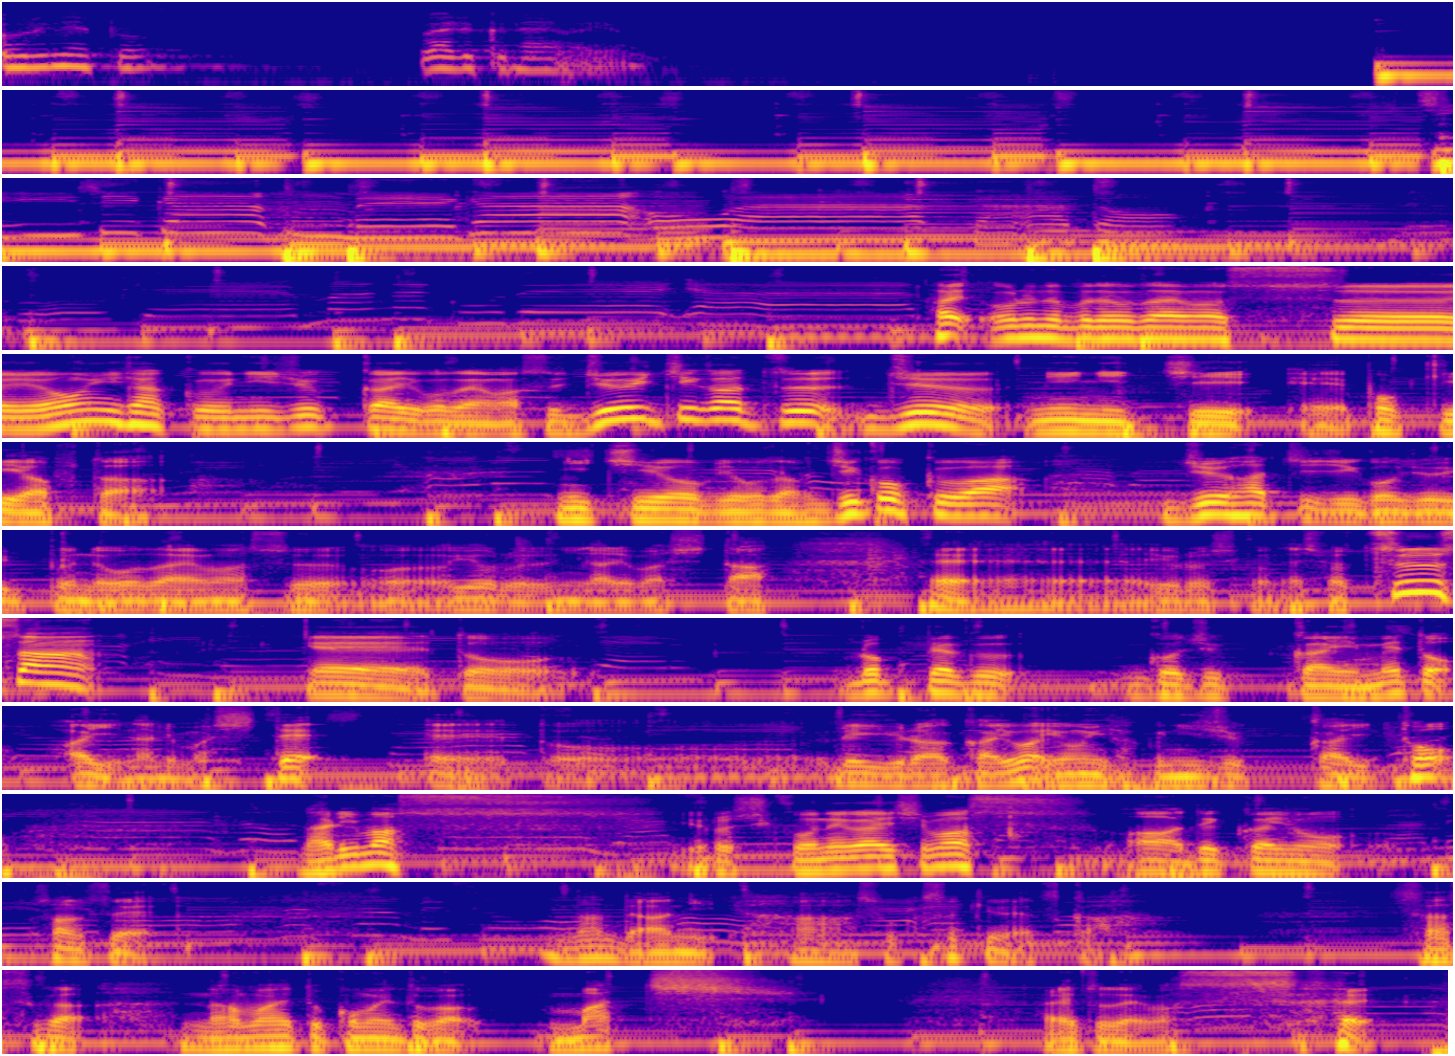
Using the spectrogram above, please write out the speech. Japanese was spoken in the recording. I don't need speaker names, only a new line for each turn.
オルネポ、悪くないわよ。
一時間目が終わった後寝ぼけ眼でやっ
はい、オルネポでございます。420回でございます。11月12日、えーポッキーアフター、日曜日でございます。時刻は18時51分でございます。夜になりました。えーよろしくお願いします。通算、えっ、と、650回目と相なりまして、えっ、と、レギュラー回は420回となります。よろしくお願いします。あ、でっかいの賛成。なんで兄？ああ、そっか、さっきのやつか。さすが、名前とコメントがマッチ。ありがとうございます。はい。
